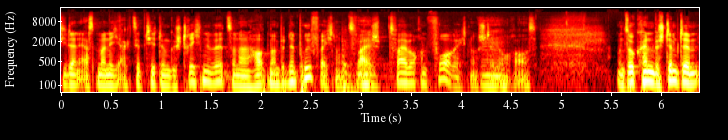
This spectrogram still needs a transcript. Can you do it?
die dann erstmal nicht akzeptiert und gestrichen wird, sondern haut man bitte eine Prüfrechnung, zwei, mhm. zwei Wochen vor Rechnungsstellung mhm. raus. Und so können bestimmte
